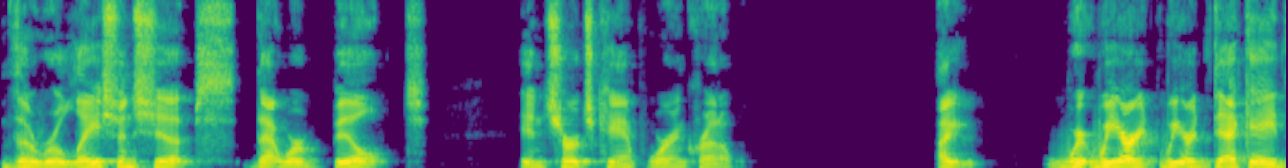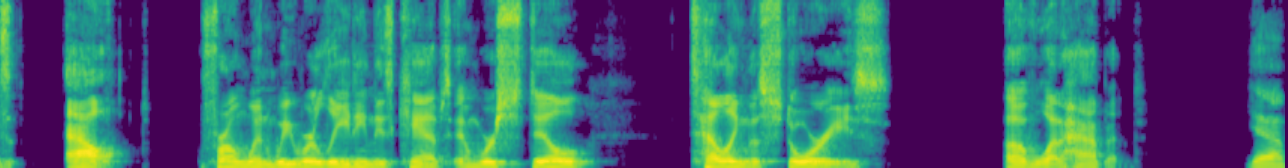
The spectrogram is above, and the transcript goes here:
the relationships that were built in church camp were incredible. I we're, we are we are decades out from when we were leading these camps, and we're still telling the stories of what happened. Yeah,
